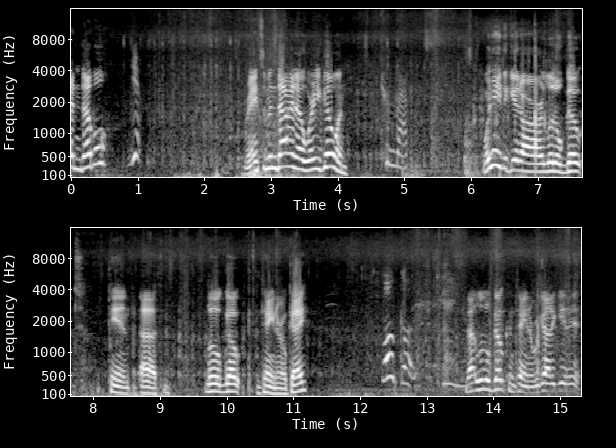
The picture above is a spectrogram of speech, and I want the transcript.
Riding double? Yep. Ransom and Dino, where are you going? Rabbits. We need to get our little goat pen, uh, little goat container, okay? We'll go. That little goat container, we gotta get it.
